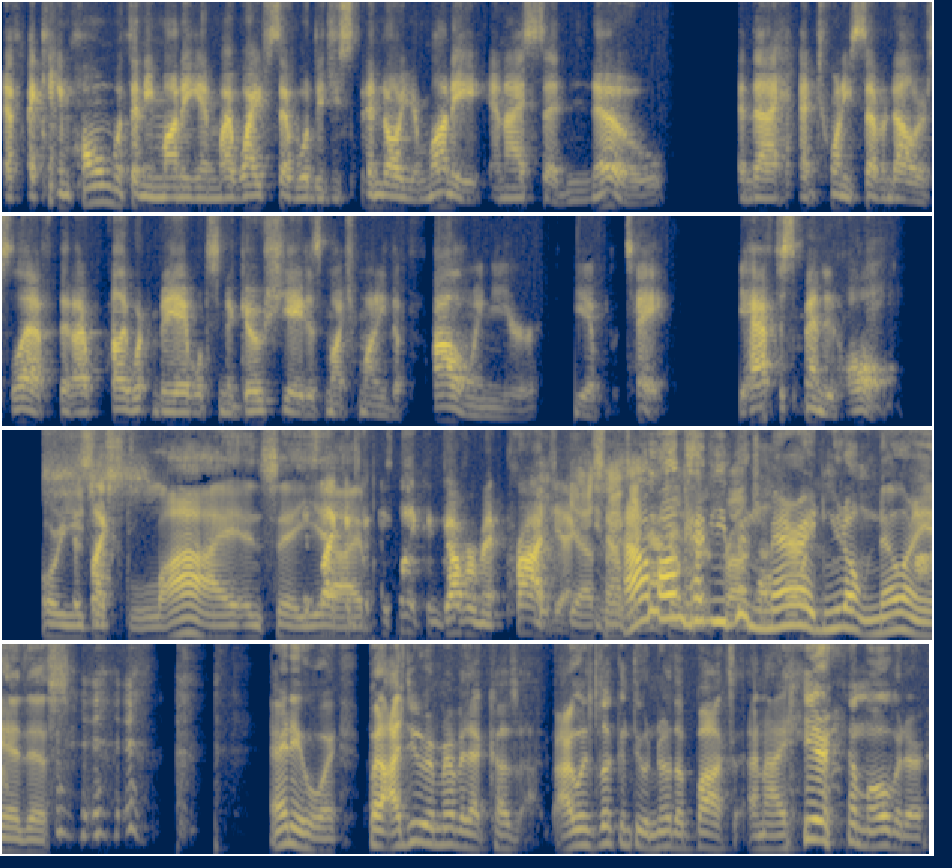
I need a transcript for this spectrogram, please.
if I came home with any money and my wife said, "Well, did you spend all your money?" and I said no, and then I had twenty seven dollars left, then I probably wouldn't be able to negotiate as much money the following year to be able to take. You have to spend it all. or you it's like- just lie and say, It's yeah. like I- a, it's like a government project. Yeah, you know? How like long have government you been married and you don't know any of this? Anyway, but I do remember that because I was looking through another box and I hear him over there.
